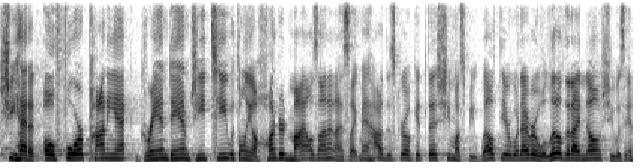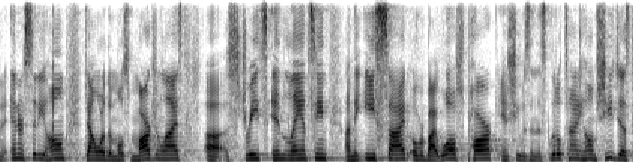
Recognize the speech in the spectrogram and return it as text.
she had an 04 Pontiac Grand Am GT with only 100 miles on it. And I was like, man, how did this girl get this? She must be wealthy or whatever. Well, little did I know, she was in an inner city home down one of the most marginalized uh, streets in Lansing on the east side over by Walsh Park. And she was in this little tiny home. She just,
